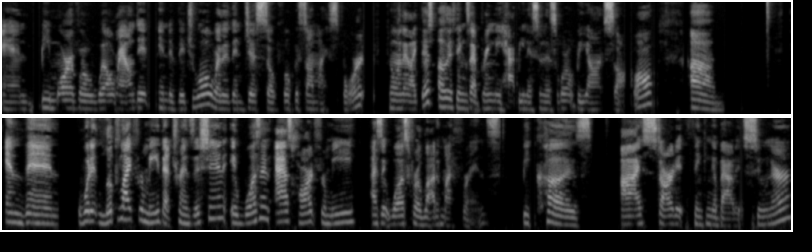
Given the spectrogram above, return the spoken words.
and be more of a well-rounded individual rather than just so focused on my sport knowing that like there's other things that bring me happiness in this world beyond softball. Um, and then what it looked like for me, that transition, it wasn't as hard for me as it was for a lot of my friends because I started thinking about it sooner.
